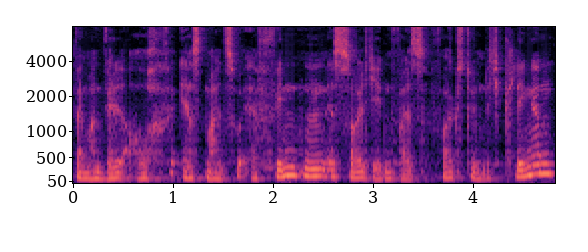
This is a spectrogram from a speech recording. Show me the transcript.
wenn man will, auch erstmal zu erfinden. Es soll jedenfalls volkstümlich klingen.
